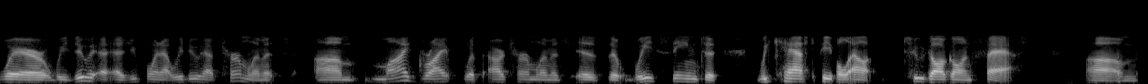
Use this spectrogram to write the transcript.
where we do, as you point out, we do have term limits. Um, my gripe with our term limits is that we seem to we cast people out too doggone fast. Um,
